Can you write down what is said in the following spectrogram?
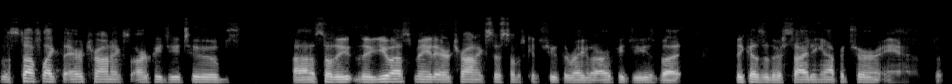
the stuff like the Airtronics RPG tubes. Uh, so the, the US made Airtronic systems can shoot the regular RPGs, but because of their sighting aperture and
